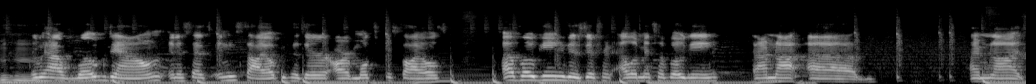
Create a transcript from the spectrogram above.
Mhm. Then we have Vogue down and it says any style because there are multiple styles of voguing. There's different elements of voguing, and I'm not um, I'm not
